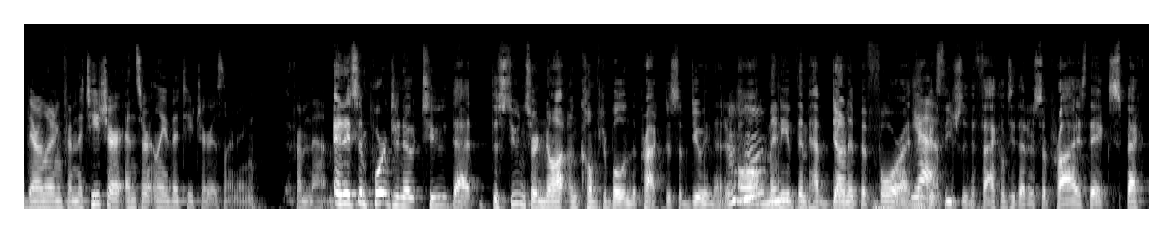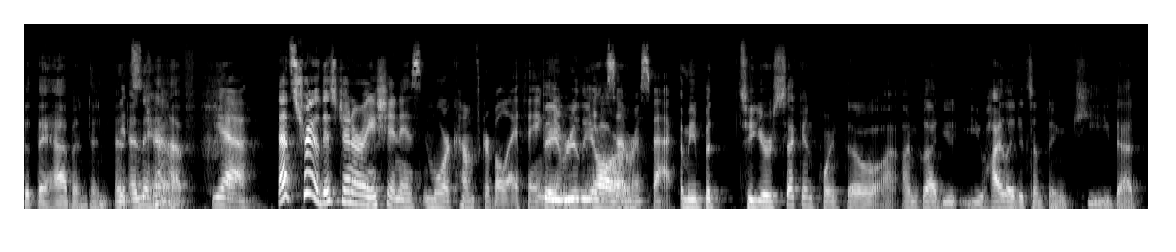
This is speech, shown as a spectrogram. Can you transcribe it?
they're learning from the teacher, and certainly the teacher is learning from them. And it's important to note too that the students are not uncomfortable in the practice of doing that at mm-hmm. all. Many of them have done it before. I yeah. think it's usually the faculty that are surprised. They expect that they haven't, and and, and they true. have. Yeah. That's true. This generation is more comfortable, I think. They in, really in are. some respect. I mean, but to your second point, though, I'm glad you, you highlighted something key that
